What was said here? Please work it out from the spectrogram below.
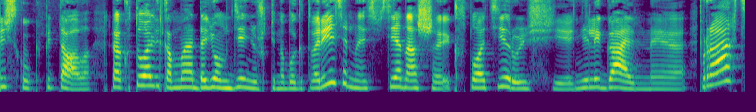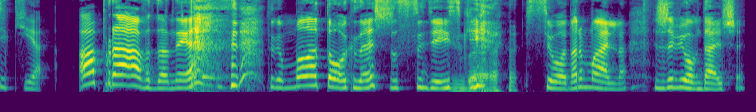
символического капитала. Как только мы отдаем денежки на благотворительность, все наши эксплуатирующие, нелегальные практики оправданные. Такой молоток, знаешь, судейский. Да. Все, нормально. Живем дальше.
